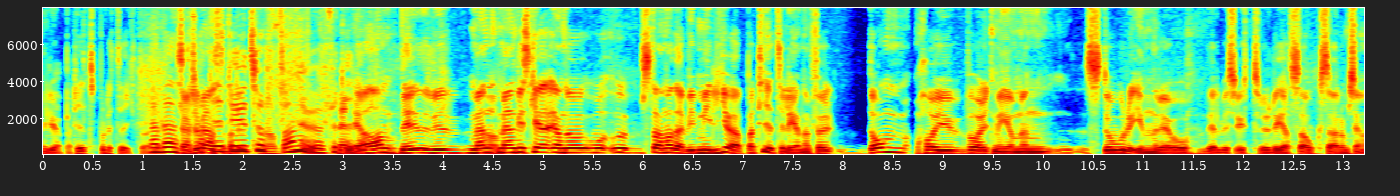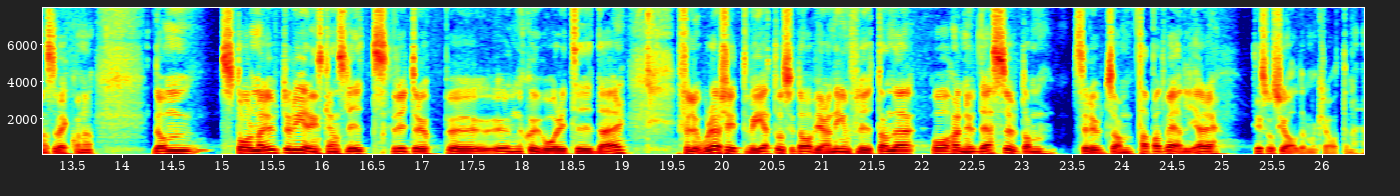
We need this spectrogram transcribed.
Miljöpartiets politik. Då, men Vänsterpartiet, Vänsterpartiet är ju tuffa nu för tiden. Ja, det, men, ja. men vi ska ändå stanna där vid Miljöpartiet Helena. För de har ju varit med om en stor inre och delvis yttre resa också här de senaste veckorna. De stormar ut ur regeringskansliet, bryter upp eh, en sjuårig tid där, förlorar sitt veto, sitt avgörande inflytande och har nu dessutom, ser ut som, tappat väljare till Socialdemokraterna.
